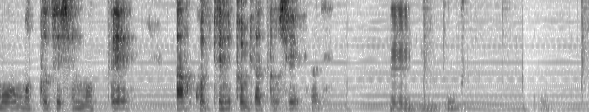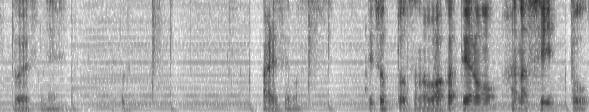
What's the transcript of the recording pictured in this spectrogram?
ももっと自信持って、あの、こっちに飛び立ってほしいですよね。うんうんうん。そうですね。ありがとうございます。で、ちょっとその若手の話と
